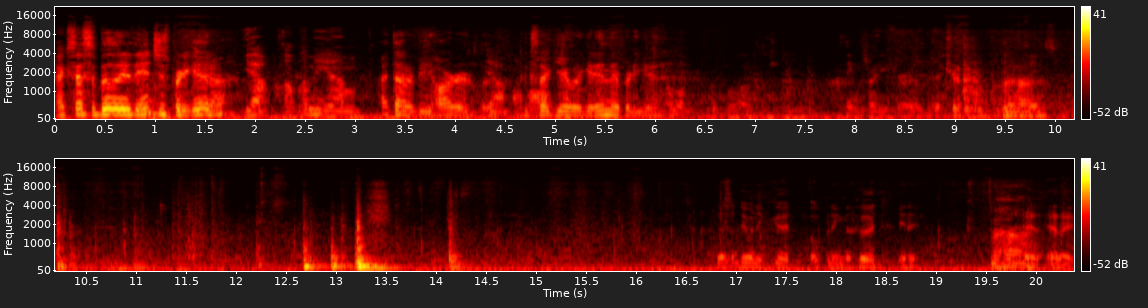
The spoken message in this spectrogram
Accessibility to the engine is pretty good, huh? Yeah, uh, let me um I thought it'd be harder. Yeah, I'm looks all- like you're able to get in there pretty good. full of, full of things ready for the trip and doing Uh-huh. things. Doesn't do any good opening the hood in it Uh-huh. at, at a,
